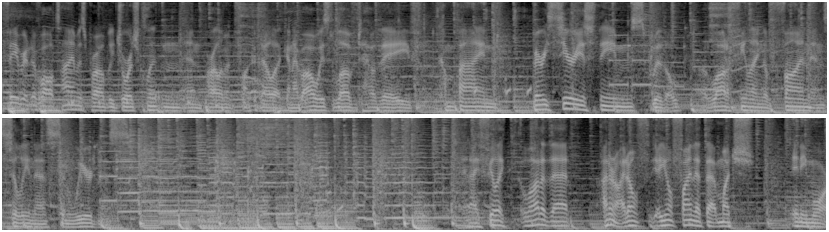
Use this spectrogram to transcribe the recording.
Favorite of all time is probably George Clinton and Parliament Funkadelic, and I've always loved how they've combined very serious themes with a, a lot of feeling of fun and silliness and weirdness. And I feel like a lot of that, I don't know, I don't, you don't find that that much anymore.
